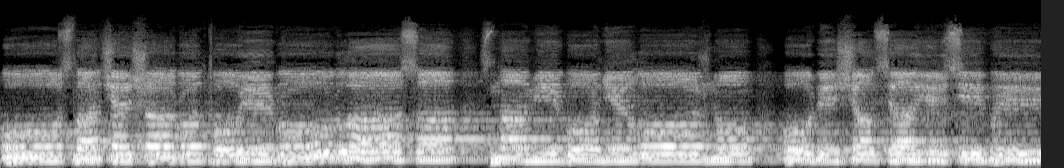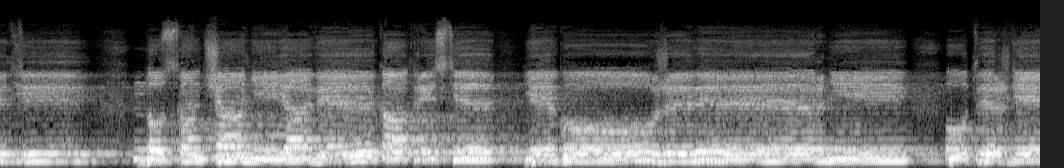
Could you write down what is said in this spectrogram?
о сладчайшего Твоего гласа, с нами бо не ложно, обещался еси быти. До скончания века Христе Его же верни, утверждение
